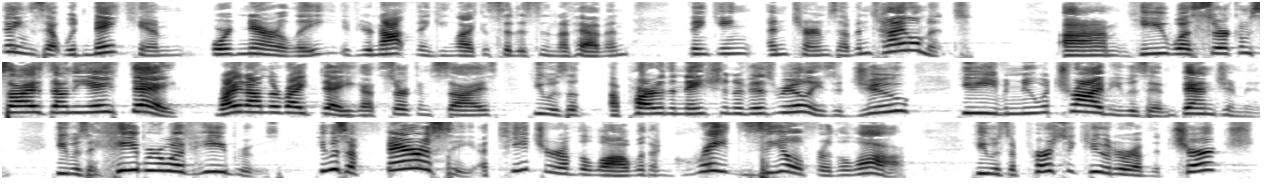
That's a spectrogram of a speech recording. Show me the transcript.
things that would make him ordinarily, if you're not thinking like a citizen of heaven, thinking in terms of entitlement. Um, he was circumcised on the eighth day, right on the right day. He got circumcised. He was a, a part of the nation of Israel. He's a Jew. He even knew what tribe he was in, Benjamin. He was a Hebrew of Hebrews. He was a Pharisee, a teacher of the law with a great zeal for the law. He was a persecutor of the church,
